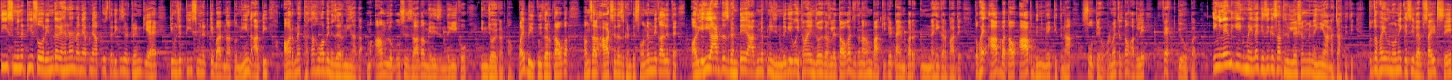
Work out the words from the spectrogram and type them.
30 मिनट ही सो रहे इनका कहना है, मैंने अपने आप को इस तरीके से ट्रेन किया है कि मुझे 30 मिनट के बाद ना तो नींद आती और मैं थका हुआ भी नज़र नहीं आता। मैं आम लोगों से ज़्यादा मेरी ज़िंदगी को इंजॉय करता हूँ। भाई बिल्कुल करता होगा। हम साला आठ से दस घंटे सोने में निकाल देते हैं और यही आठ दस घंटे आदमी अपनी ज़िंदगी को इतना इंजॉय कर लेता होगा जितना हम बाकी के टाइम पर नहीं कर पाते। तो भाई आप बताओ, आप दिन में कितना सोते हो? और मैं चलता हूँ अगले फैक्ट के ऊपर। इंग्लैंड की एक महिला किसी के साथ रिलेशन में नहीं आना चाहती थी। तो तो भाई उन्होंने किसी वेबसाइट से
